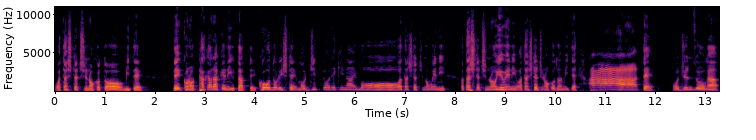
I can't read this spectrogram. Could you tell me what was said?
私たちのことを見て、で、この宝家に歌って、小躍りして、もうじっとできない、もう私たちの上に、私たちのゆえに、私たちのことを見て、あーって、もう純蔵が、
